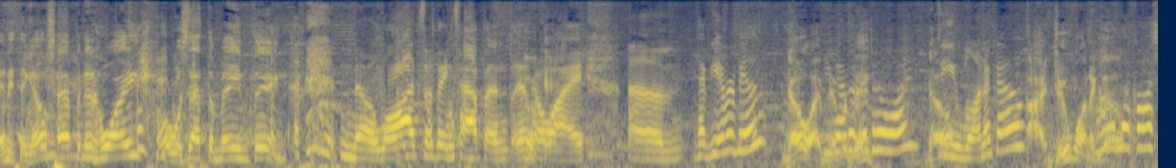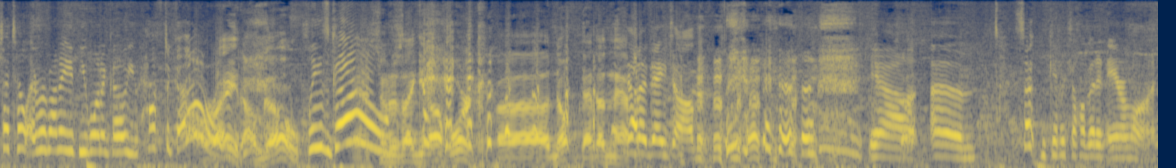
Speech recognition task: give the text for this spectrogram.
anything else happened in Hawaii, or was that the main thing? no, lots of things happened in Okay. Hawaii. Um, have you ever been? No, I've You never haven't been. to Hawaii? No. Do you want to go? I do want to go. Oh my gosh! I tell everybody if you want to go, you have to go. All right, I'll go. Please go. As soon as I get off work. Uh, nope, that doesn't happen. got a day job. yeah. Um, so get a job at an airline.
